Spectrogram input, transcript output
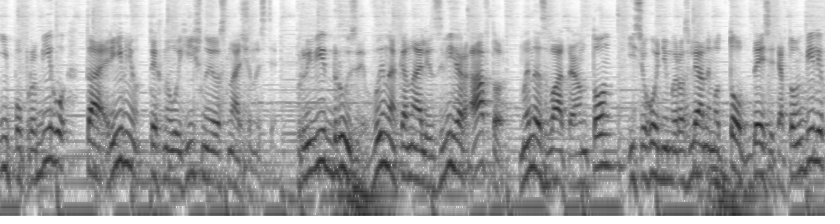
і по пробігу та рівню технологічної оснащеності. Привіт, друзі! Ви на каналі Звігар Авто. Мене звати Антон, і сьогодні ми розглянемо топ 10 автомобілів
